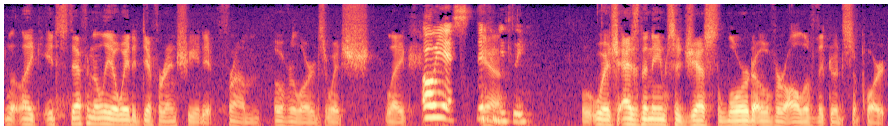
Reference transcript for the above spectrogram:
like it's definitely a way to differentiate it from Overlords, which like Oh yes, Yeah. definitely. which as the name suggests, lord over all of the good support.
